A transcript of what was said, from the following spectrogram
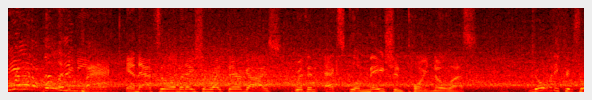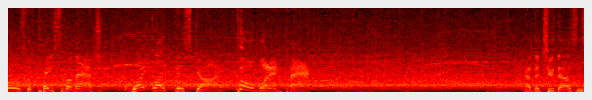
been incredible eliminated. impact. And that's elimination right there, guys, with an exclamation point, no less. Nobody controls the pace of a match quite like this guy. Boom, what impact. At the 2017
